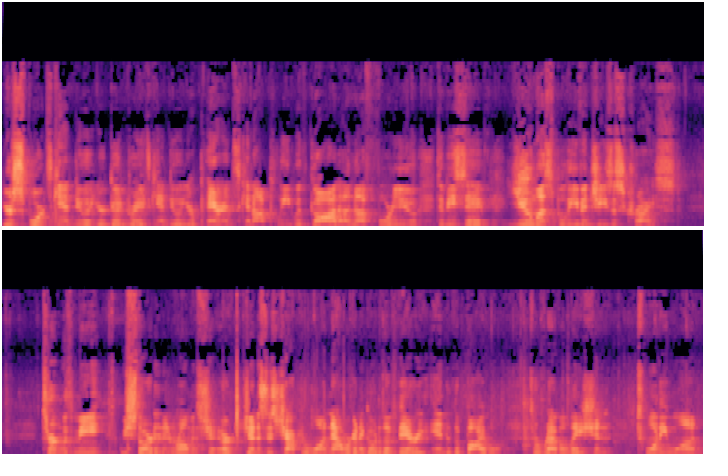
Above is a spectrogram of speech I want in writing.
Your sports can't do it. Your good grades can't do it. Your parents cannot plead with God enough for you to be saved. You must believe in Jesus Christ. Turn with me. We started in Romans or Genesis chapter 1. Now we're going to go to the very end of the Bible, to Revelation 21.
